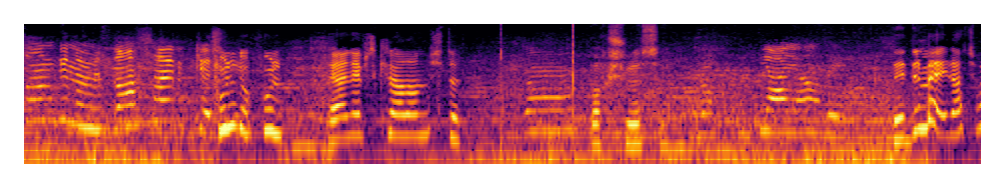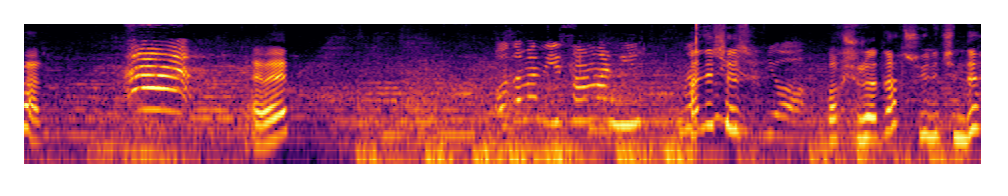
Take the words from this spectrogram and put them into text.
son günümüz. Alsaydık keşke. Fulldü full. Yani hepsi kiralanmıştı. Bak şurası. Ya ya değil. Değdirme ilaç var. Evet. O zaman insanlar niye nasıl Hani yüzüyor? Bak şurada suyun içinde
